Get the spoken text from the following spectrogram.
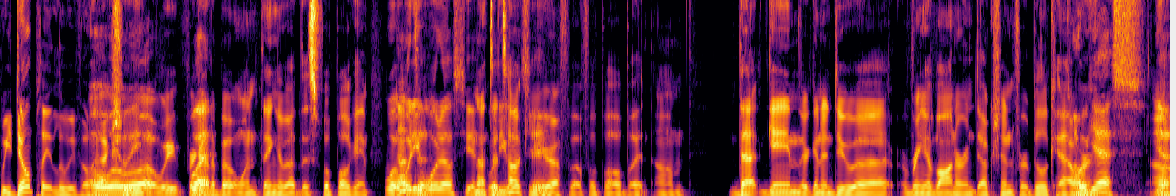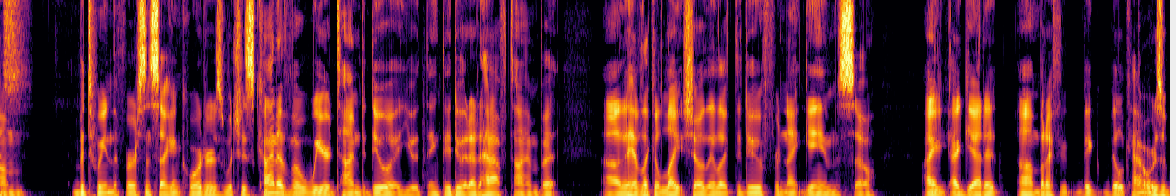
we don't play Louisville Whoa, whoa, actually. whoa, We forgot What? about one thing about this football game. What, Not what do you? to- What else do you? Not what to do you wanna talk your say? ear off about football, but um, that game they're gonna do a, a Ring of Honor induction for Bill Cowher. Oh yes, yes. Um, between the first and second quarters, which is kind of a weird time to do it. You would think they do it at halftime, but uh, they have like a light show they like to do for night games. So I I get it, um, but I feel big Bill Cowher is a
